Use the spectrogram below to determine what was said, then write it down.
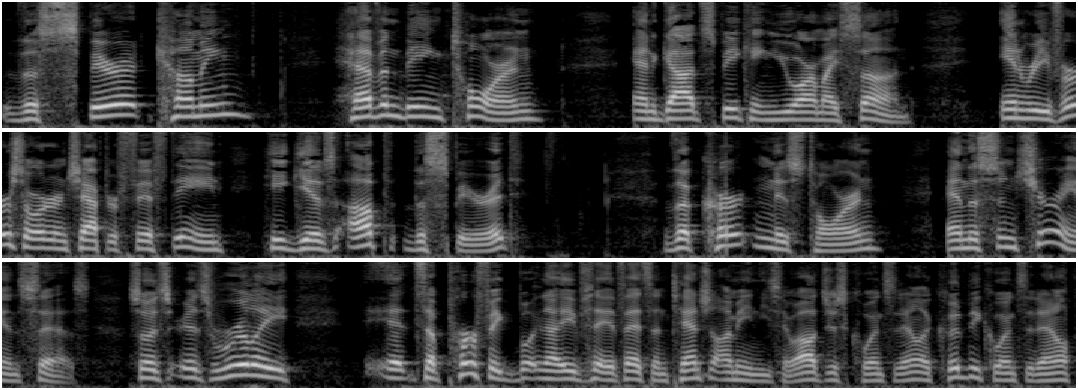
the Spirit coming, heaven being torn, and God speaking, You are my Son. In reverse order in chapter 15, he gives up the Spirit, the curtain is torn, and the centurion says. So it's, it's really it's a perfect book. Now, you say if that's intentional, I mean, you say, well, it's just coincidental. It could be coincidental,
